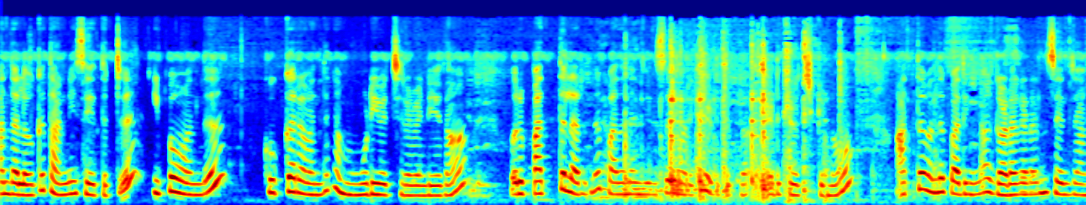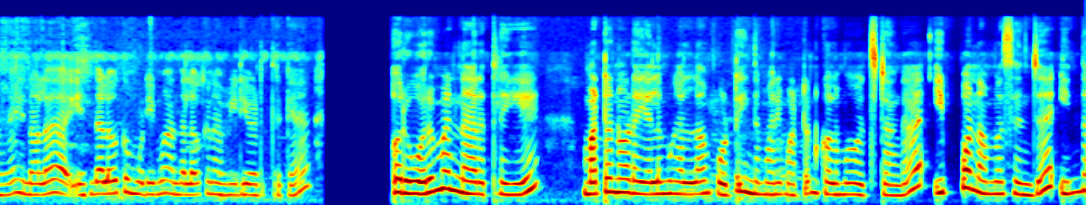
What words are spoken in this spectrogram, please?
அந்த அளவுக்கு தண்ணி சேர்த்துட்டு இப்போ வந்து குக்கரை வந்து நம்ம மூடி வச்சிட வேண்டியதான் ஒரு பத்துலேருந்து பதினஞ்சு விசில் வரைக்கும் எடுத்துட்டு எடுத்து வச்சுக்கணும். அத்தை வந்து பார்த்திங்கன்னா கடகடன்னு செஞ்சாங்க. என்னால் எந்த அளவுக்கு முடியுமோ அந்தளவுக்கு நான் வீடியோ எடுத்திருக்கேன். ஒரு ஒரு மணி நேரத்துலையே மட்டனோட எலும்புகள்லாம் போட்டு இந்த மாதிரி மட்டன் குழம்பும் வச்சுட்டாங்க. இப்போ நம்ம செஞ்ச இந்த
